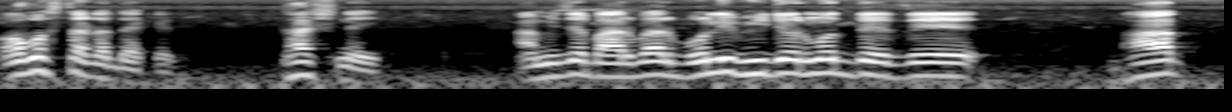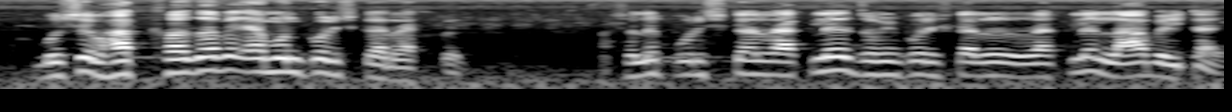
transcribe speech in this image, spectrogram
অবস্থাটা দেখেন, ঘাস নেই। আমি যে বারবার বলি ভিডিওর মধ্যে যে ভাত, বসে ভাত খাওয়া যাবে, এমন পরিষ্কার রাখবেন। আসলে পরিষ্কার রাখলে, জমি পরিষ্কার রাখলে লাভ এইটাই।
